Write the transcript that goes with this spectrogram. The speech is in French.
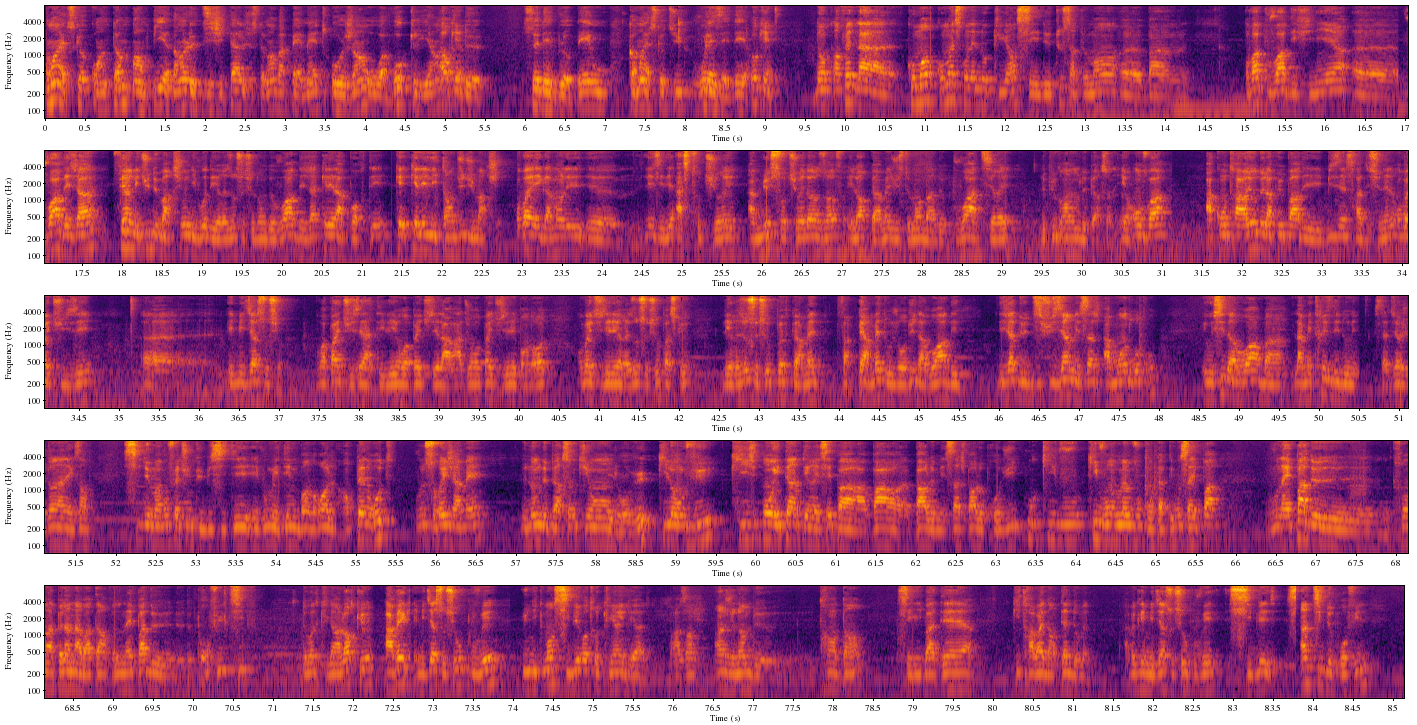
Comment est-ce que Quantum Empire dans le digital justement va permettre aux gens ou à vos clients de se développer ou comment est-ce que tu vous les aider? Ok. Donc en fait là, comment, comment est-ce qu'on aide nos clients? C'est de tout simplement, euh, ben, on va pouvoir définir, euh, voir déjà, faire une étude de marché au niveau des réseaux sociaux, donc de voir déjà quelle est la portée, quelle, quelle est l'étendue du marché. On va également les, euh, les aider à structurer, à mieux structurer leurs offres et leur permettre justement ben, de pouvoir attirer le plus grand nombre de personnes. Et on va, à contrario de la plupart des business traditionnels, on va utiliser euh, les médias sociaux. On va pas utiliser la télé, on va pas utiliser la radio, on va pas utiliser les banderoles, on va utiliser les réseaux sociaux parce que les réseaux sociaux peuvent permettre, aujourd'hui d'avoir déjà de diffuser un message à moindre coût et aussi d'avoir ben, la maîtrise des données. C'est-à-dire, je donne un exemple. Si demain vous faites une publicité et vous mettez une banderole en pleine route, vous ne saurez jamais le nombre de personnes qui ont l'ont vu. qui l'ont vu, qui ont été intéressés par, par, par le message, par le produit, ou qui, vous, qui vont même vous contacter. Vous savez pas, vous n'avez pas de ce qu'on appelle un avatar, vous n'avez pas de, de- de profil type de votre client. Alors que avec les médias sociaux, vous pouvez uniquement cibler votre client idéal. Par exemple, un jeune homme de 30 ans, célibataire, qui travaille dans tel domaine. Avec les médias sociaux, vous pouvez cibler un type de profil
